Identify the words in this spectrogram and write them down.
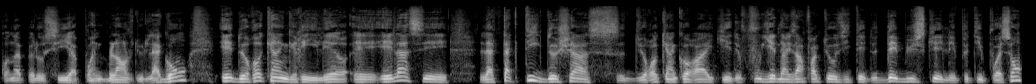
qu'on appelle aussi à pointe blanche du lagon, et de requin gris. Et, là, c'est la tactique de chasse du requin corail qui est de fouiller dans les infractuosités, de débusquer les petits poissons,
